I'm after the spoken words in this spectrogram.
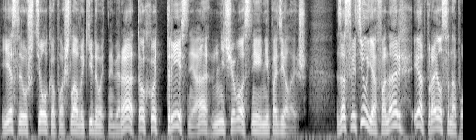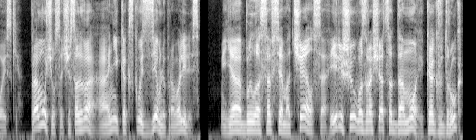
Если уж телка пошла выкидывать номера, то хоть тресни, а ничего с ней не поделаешь. Засветил я фонарь и отправился на поиски. Промучился часа два, а они как сквозь землю провалились. Я было совсем отчаялся и решил возвращаться домой, как вдруг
